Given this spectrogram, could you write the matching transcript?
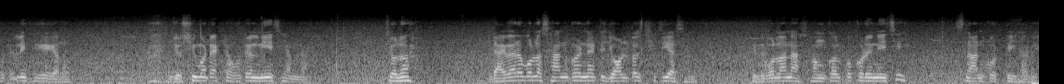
হোটেলেই থেকে গেল। জসিমঠে একটা হোটেল নিয়েছি আমরা। চলো ড্রাইভারও বললো স্নান করে না একটু জল টল ছিটিয়ে আসেন কিন্তু বললো না সংকল্প করে নিয়েছি স্নান করতেই হবে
